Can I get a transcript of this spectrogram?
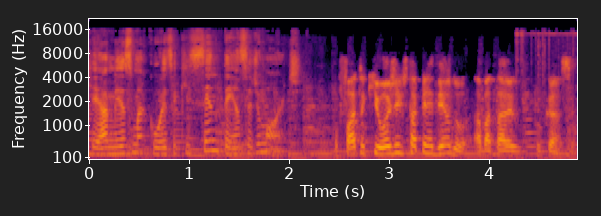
que é a mesma coisa que sentença de morte. O fato é que hoje a gente está perdendo a batalha pro câncer.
